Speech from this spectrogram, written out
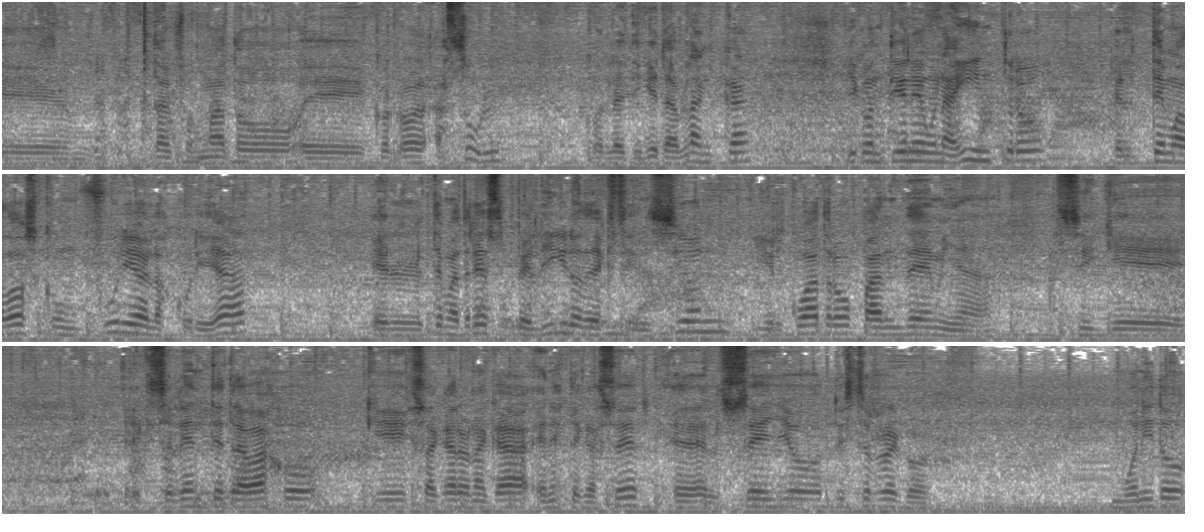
eh, está en formato eh, color azul con la etiqueta blanca y contiene una intro, el tema 2 con Furia de la Oscuridad, el tema 3 Peligro de Extinción y el 4 Pandemia. Así que excelente trabajo que sacaron acá en este cassette, el sello Twister Record. bonito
